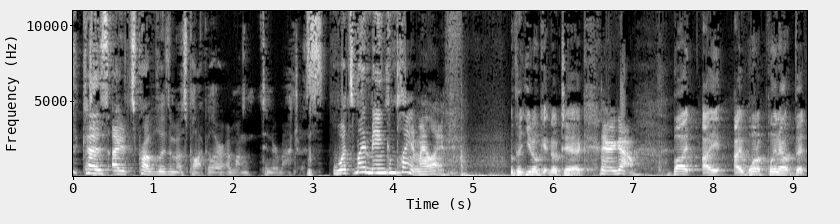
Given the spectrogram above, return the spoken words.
Because it's probably the most popular among Tinder matches. What's my main complaint in my life? that you don't get no dick. There you go. But I, I want to point out that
